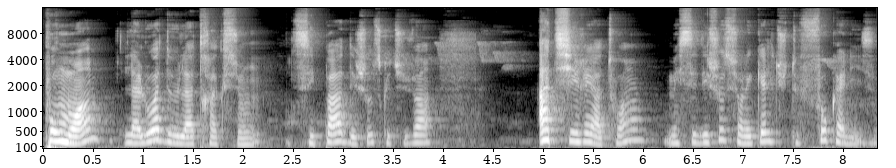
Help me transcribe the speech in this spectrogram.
pour moi, la loi de l'attraction, c'est pas des choses que tu vas attirer à toi, mais c'est des choses sur lesquelles tu te focalises.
